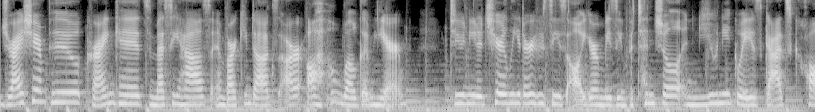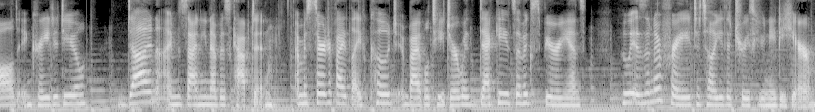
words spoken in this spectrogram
Dry shampoo, crying kids, messy house, and barking dogs are all welcome here. Do you need a cheerleader who sees all your amazing potential and unique ways God's called and created you? Done, I'm signing up as captain. I'm a certified life coach and Bible teacher with decades of experience who isn't afraid to tell you the truth you need to hear.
